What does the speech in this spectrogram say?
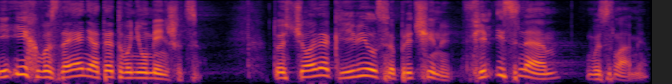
и их воздаяние от этого не уменьшится. То есть человек явился причиной филь ислам в исламе.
